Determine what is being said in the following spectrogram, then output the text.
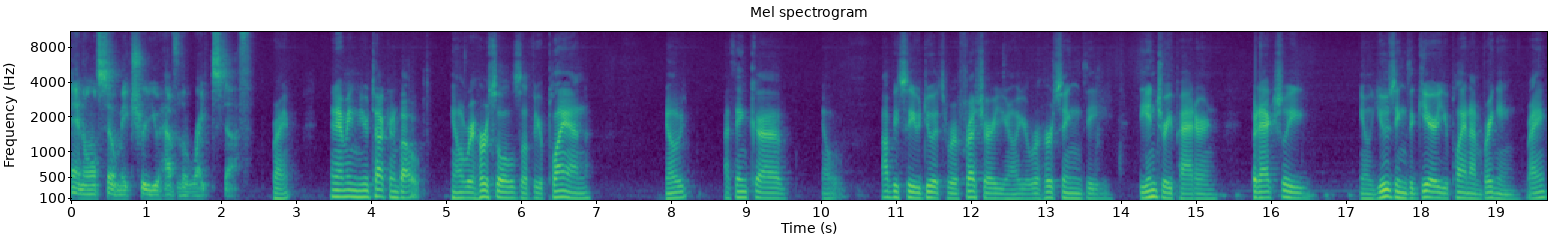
and also make sure you have the right stuff. Right. And I mean, you're talking about, you know, rehearsals of your plan. You know, I think, uh, you know, obviously you do it to refresher, you know, you're rehearsing the, the injury pattern, but actually, you know, using the gear you plan on bringing, right?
